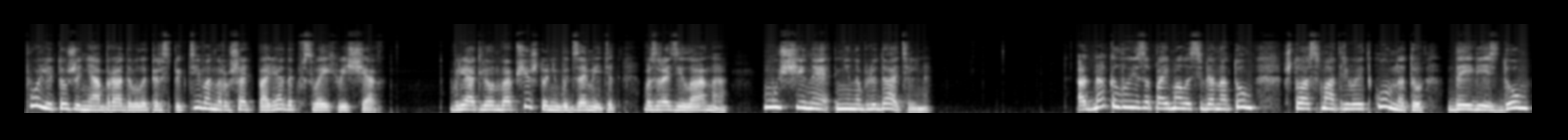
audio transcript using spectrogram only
Полли тоже не обрадовала перспектива нарушать порядок в своих вещах. «Вряд ли он вообще что-нибудь заметит», — возразила она. «Мужчины ненаблюдательны». Однако Луиза поймала себя на том, что осматривает комнату, да и весь дом,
